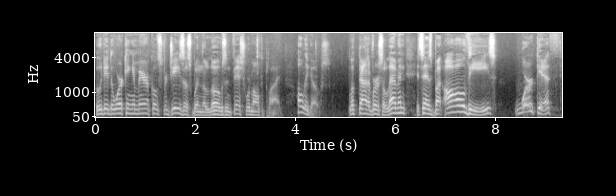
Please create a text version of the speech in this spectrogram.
who did the working and miracles for Jesus when the loaves and fish were multiplied. Holy Ghost. Look down at verse 11 it says but all these worketh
